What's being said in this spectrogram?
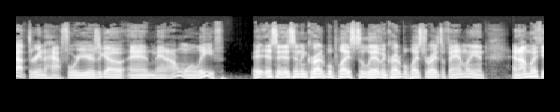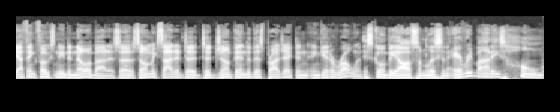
about three and a half, four years ago. And man, I don't want to leave. It, it's, it's an incredible place to live, incredible place to raise a family. And, and I'm with you. I think folks need to know about it. So, so I'm excited to, to jump into this project and, and get it rolling. It's going to be awesome. Listen, everybody's home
